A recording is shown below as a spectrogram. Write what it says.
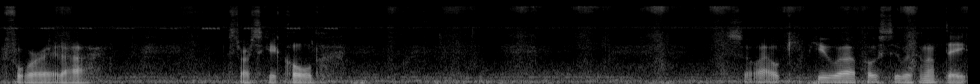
before it uh, starts to get cold. So I will keep you uh, posted with an update.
